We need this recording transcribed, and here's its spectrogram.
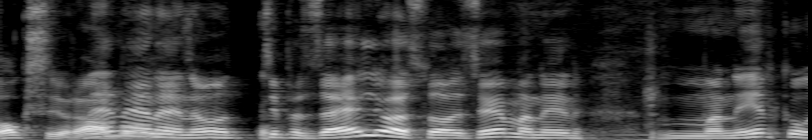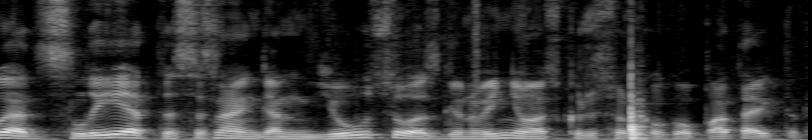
boxu Nē, nē, nē, nu, tipa zēļos, vai zem, man ir, man ir kaut kādas lietas, es nezinu, gan jūsos, gan viņos, kurus var kaut ko pateikt. Tur,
